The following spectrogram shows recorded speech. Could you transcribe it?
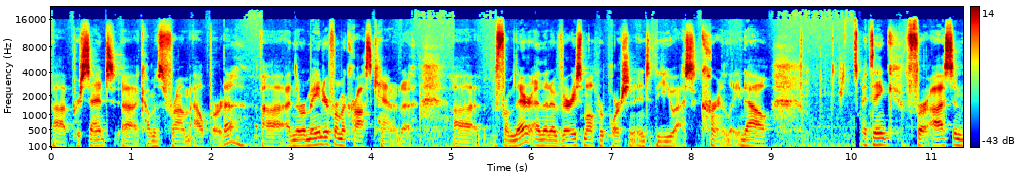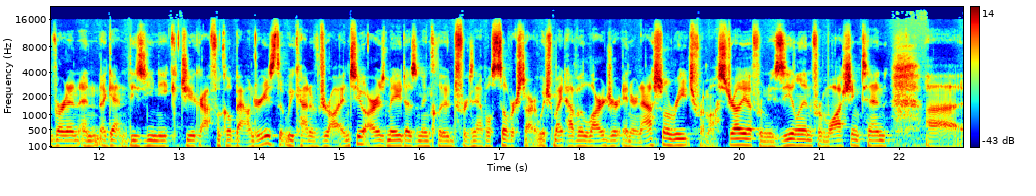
uh, percent, uh, comes from Alberta, uh, and the remainder from across Canada uh, from there, and then a very small proportion into the US currently. Now, I think for us in Vernon, and again, these unique geographical boundaries that we kind of draw into, ours maybe doesn't include, for example, Silver Star, which might have a larger international reach from Australia, from New Zealand, from Washington, uh,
